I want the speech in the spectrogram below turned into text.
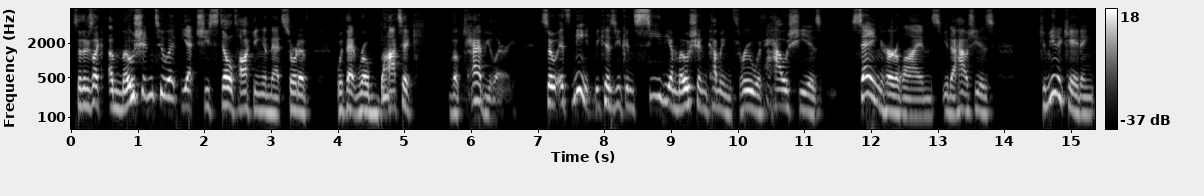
So there's like emotion to it yet she's still talking in that sort of with that robotic vocabulary. So it's neat because you can see the emotion coming through with how she is saying her lines you know how she is communicating,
